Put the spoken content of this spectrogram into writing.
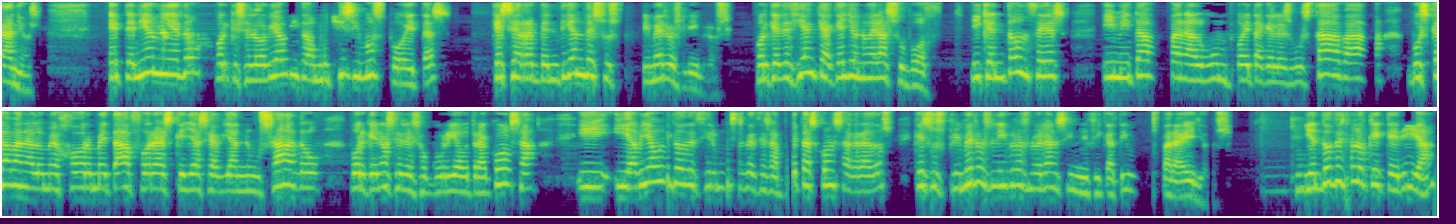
años, que tenía miedo porque se lo había oído a muchísimos poetas que se arrepentían de sus primeros libros, porque decían que aquello no era su voz y que entonces imitaban a algún poeta que les gustaba, buscaban a lo mejor metáforas que ya se habían usado porque no se les ocurría otra cosa. Y, había oído decir muchas veces a poetas consagrados que sus primeros libros no eran significativos para ellos. Y entonces lo que quería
